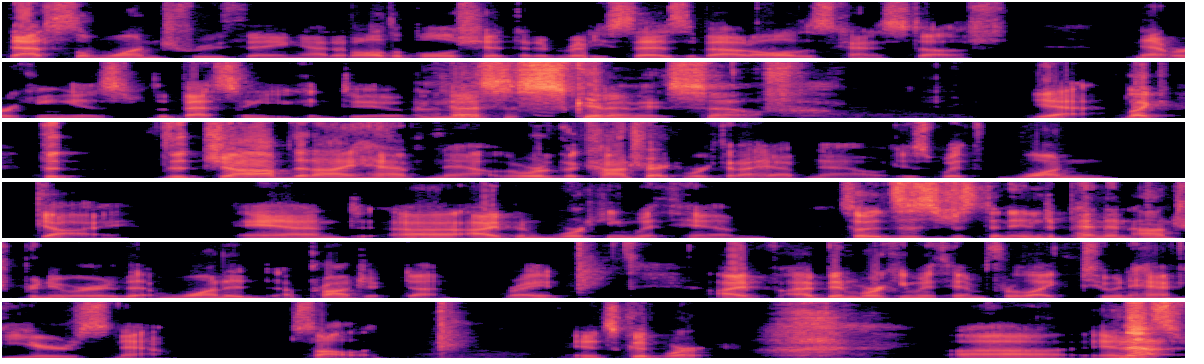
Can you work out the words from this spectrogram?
that's the one true thing out of all the bullshit that everybody says about all this kind of stuff. Networking is the best thing you can do and that's a skill in itself. yeah, like the the job that I have now, or the contract work that I have now, is with one guy, and uh, I've been working with him. So this is just an independent entrepreneur that wanted a project done, right? I've I've been working with him for like two and a half years now, solid, and it's good work. Uh, and No. it's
